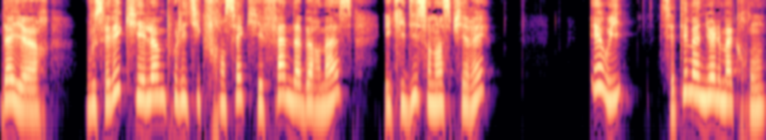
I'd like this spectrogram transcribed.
D'ailleurs, vous savez qui est l'homme politique français qui est fan d'Habermas et qui dit s'en inspirer? Eh oui, c'est Emmanuel Macron,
